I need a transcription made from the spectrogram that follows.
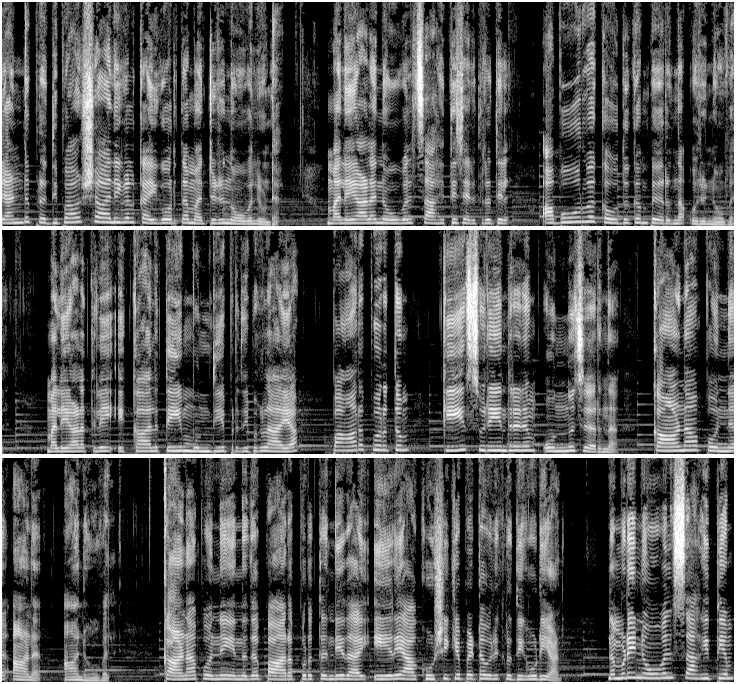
രണ്ട് പ്രതിഭാശാലികൾ കൈകോർത്ത മറ്റൊരു നോവലുണ്ട്. മലയാള നോവൽ സാഹിത്യ ചരിത്രത്തിൽ അപൂർവ കൗതുകം പേറുന്ന ഒരു നോവൽ. മലയാളത്തിലെ ഇക്കാലത്തെയും മുന്തിയ പ്രതിഭകളായ പാറപ്പുറത്തും കെ സുരേന്ദ്രനും ഒന്നു ചേർന്ന് കാണാ പൊന്ന് ആണ് ആ നോവൽ. കാണാ പൊന്ന് എന്നത് പാറപ്പുറത്തിന്റെതായി ഏറെ ആഘോഷിക്കപ്പെട്ട ഒരു കൃതി കൂടിയാണ്. നമ്മുടെ നോവൽ സാഹിത്യം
